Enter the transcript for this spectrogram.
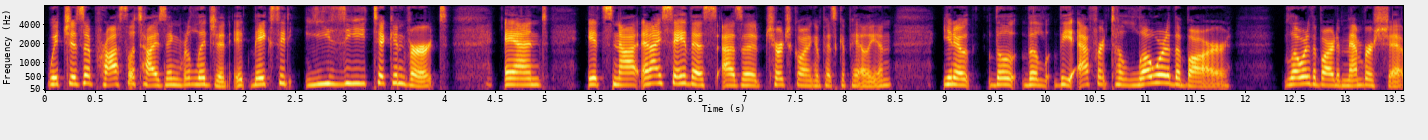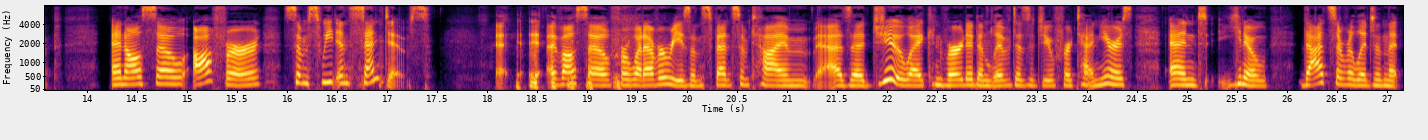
which is a proselytizing religion. It makes it easy to convert. And it's not, and I say this as a church going Episcopalian, you know, the, the, the effort to lower the bar, lower the bar to membership and also offer some sweet incentives I've also, for whatever reason, spent some time as a Jew. I converted and lived as a Jew for 10 years. And, you know, that's a religion that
